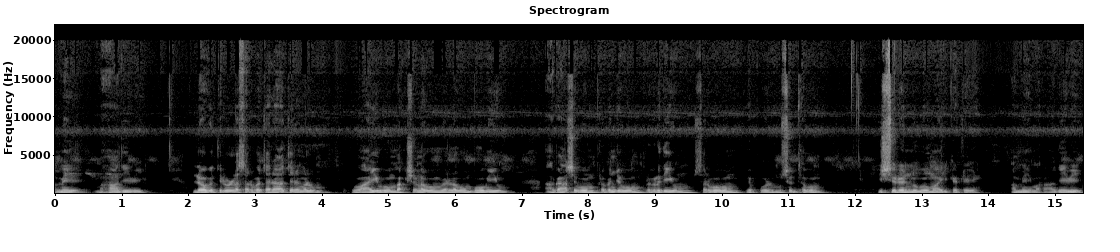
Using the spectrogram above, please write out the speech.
അമ്മേ മഹാദേവി ലോകത്തിലുള്ള സർവചരാചരങ്ങളും വായുവും ഭക്ഷണവും വെള്ളവും ഭൂമിയും ആകാശവും പ്രപഞ്ചവും പ്രകൃതിയും സർവവും എപ്പോഴും ശുദ്ധവും ഈശ്വരോന്മുഖവുമായിരിക്കട്ടെ അമ്മേ മഹാദേവി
